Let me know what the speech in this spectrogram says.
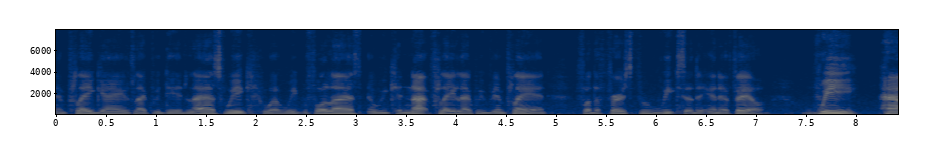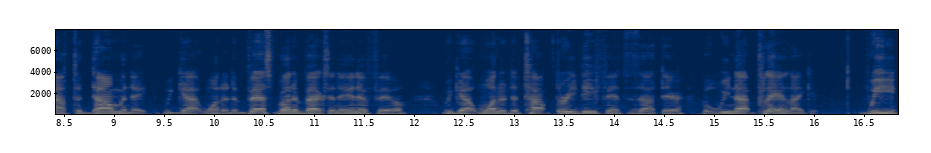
and play games like we did last week, well, week before last, and we cannot play like we've been playing for the first few weeks of the NFL. We have to dominate. We got one of the best running backs in the NFL. We got one of the top three defenses out there, but we're not playing like it. We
